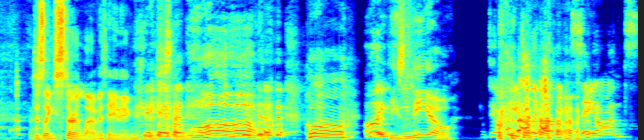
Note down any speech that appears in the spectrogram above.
just like start levitating. It's just like, whoa, oh, Oh, you, he's you, Neo. or you do like a like seance.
